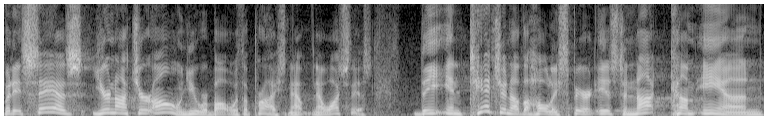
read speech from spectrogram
But it says, You're not your own, you were bought with a price. Now, now watch this the intention of the Holy Spirit is to not come in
